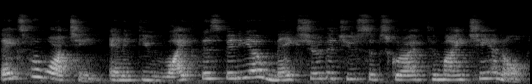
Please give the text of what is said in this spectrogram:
Thanks for watching, and if you like this video, make sure that you subscribe to my channel.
